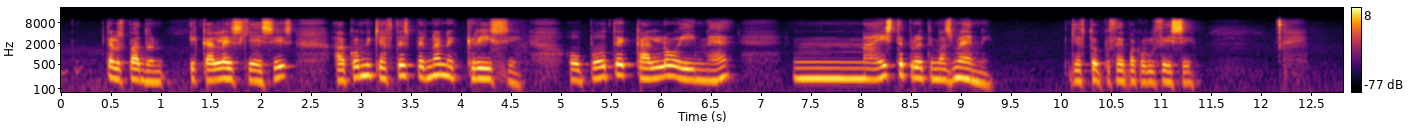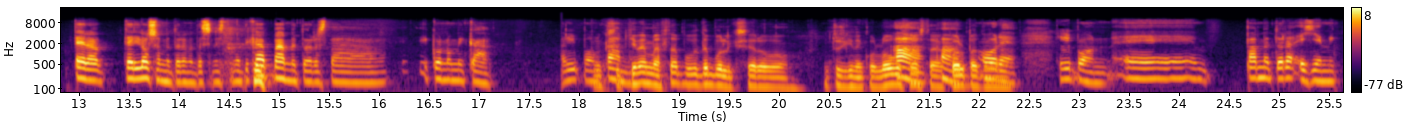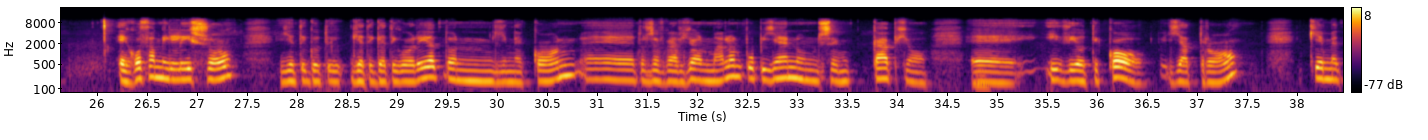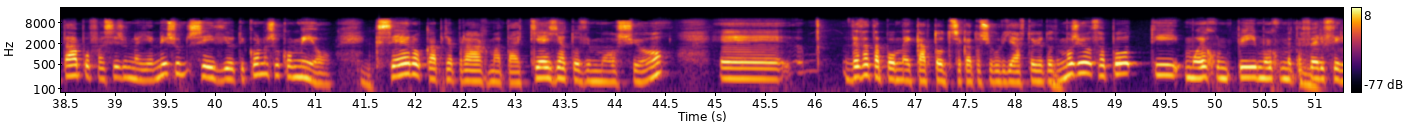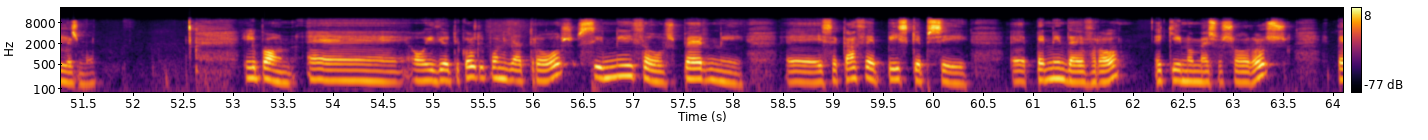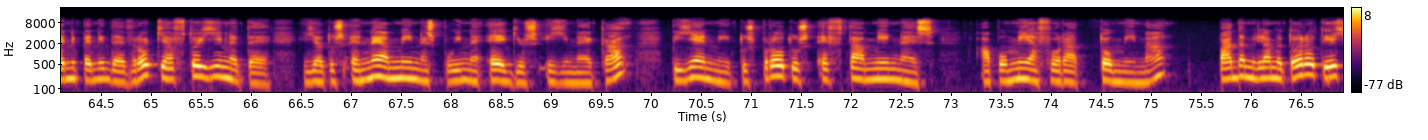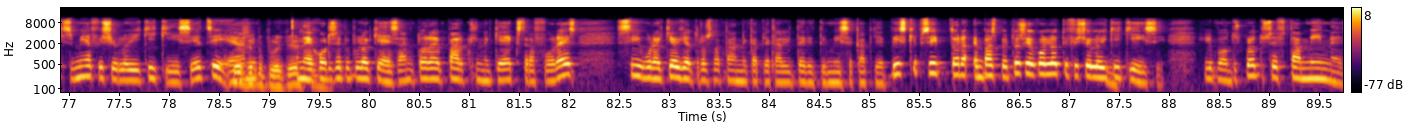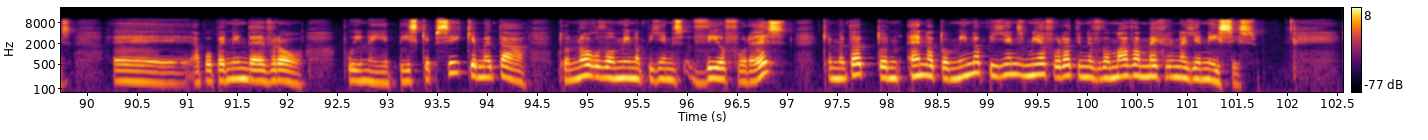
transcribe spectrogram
τέλος πάντων οι καλές σχέσεις, ακόμη και αυτές περνάνε κρίση. Οπότε καλό είναι να είστε προετοιμασμένοι για αυτό που θα επακολουθήσει. Πέρα, τελειώσαμε τώρα με τα συναισθηματικά, πάμε τώρα στα οικονομικά. Λοιπόν, πάμε. Ξεκινάμε με αυτά που δεν πολύ ξέρω τους γυναικολόγους, στα α, κόλπα. Ωραία. Λοιπόν, ε, πάμε τώρα γενικά. Εγώ θα μιλήσω για την, για την κατηγορία των γυναικών, ε, των ζευγαριών μάλλον, που πηγαίνουν σε κάποιο ε, ιδιωτικό γιατρό και μετά αποφασίζουν να γεννήσουν σε ιδιωτικό νοσοκομείο. Ξέρω κάποια πράγματα και για το δημόσιο. Ε, δεν θα τα πω με 100% σιγουριά αυτό για το δημόσιο, θα πω τι μου έχουν πει, μου έχουν μεταφέρει φίλες μου. Λοιπόν, ε, ο ιδιωτικός λοιπόν γιατρός συνήθως παίρνει ε, σε κάθε επίσκεψη 50 ε, ευρώ, εκεί είναι ο μέσος όρος, παίρνει 50 ευρώ και αυτό γίνεται για τους 9 μήνες που είναι έγκυος η γυναίκα, πηγαίνει τους πρώτους 7 μήνες από μία φορά το μήνα, Πάντα μιλάμε τώρα ότι έχεις μια φυσιολογική κοίηση, έτσι. Χωρίς επιπλοκές. Ναι, χωρίς επιπλοκές. Αν τώρα υπάρξουν και έξτρα φορές, σίγουρα και ο γιατρός θα κάνει κάποια καλύτερη τιμή σε κάποια επίσκεψη. Τώρα, εν πάση περιπτώσει, εγώ λέω τη φυσιολογική κοίηση. Λοιπόν, τους πρώτους 7 μήνες ε, από 50 ευρώ που είναι η επίσκεψη και μετά τον 8ο μήνα πηγαίνεις δύο φορές και μετά τον 1ο μήνα πηγαίνεις μία φορά την εβδομάδα μέχρι να γεννήσεις.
